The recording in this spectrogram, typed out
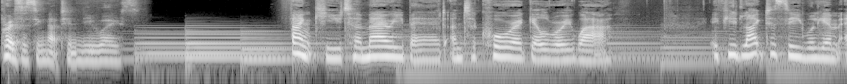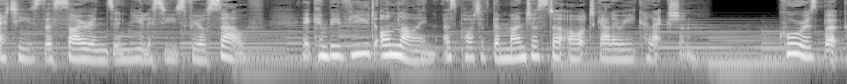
processing that in new ways. Thank you to Mary Beard and to Cora Gilroy Ware. If you'd like to see William Etty's The Sirens in Ulysses for yourself, it can be viewed online as part of the Manchester Art Gallery collection. Cora's book,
